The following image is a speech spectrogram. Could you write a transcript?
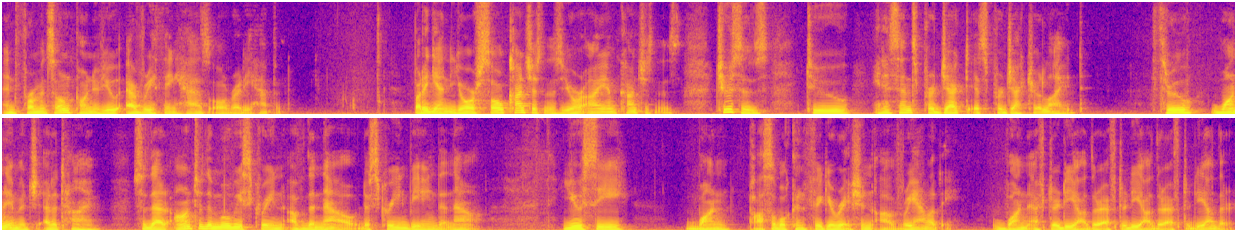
And from its own point of view, everything has already happened. But again, your soul consciousness, your I am consciousness, chooses to, in a sense, project its projector light through one image at a time so that onto the movie screen of the now, the screen being the now, you see one possible configuration of reality, one after the other, after the other, after the other.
